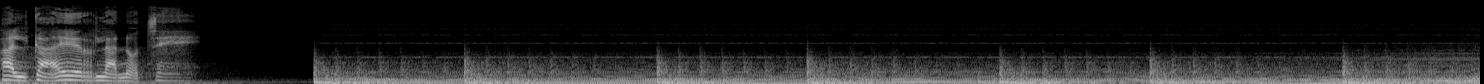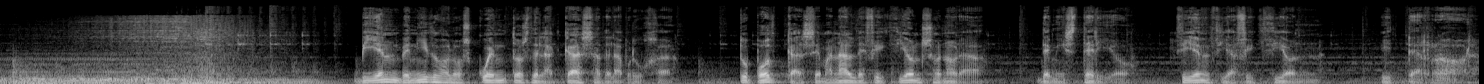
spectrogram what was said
al caer la noche. Bienvenido a los cuentos de la Casa de la Bruja, tu podcast semanal de ficción sonora, de misterio, ciencia ficción y terror.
